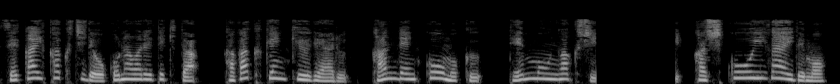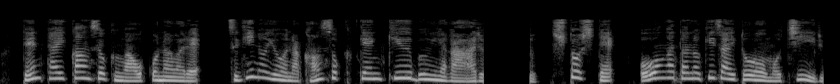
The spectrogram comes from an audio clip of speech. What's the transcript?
世界各地で行われてきた科学研究である関連項目、天文学史。可視光以外でも天体観測が行われ、次のような観測研究分野がある。主として大型の機材等を用いる。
